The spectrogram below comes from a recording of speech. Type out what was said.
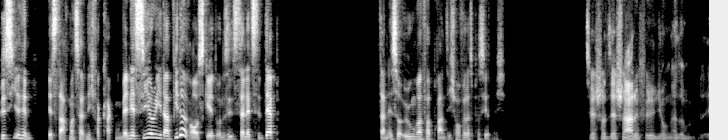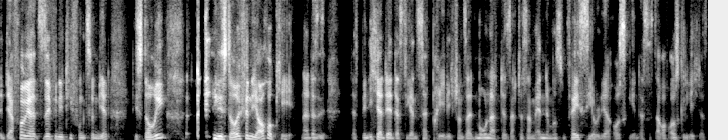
Bis hierhin. Jetzt darf man es halt nicht verkacken. Wenn jetzt Theory da wieder rausgeht und es ist der letzte Depp, dann ist er irgendwann verbrannt. Ich hoffe, das passiert nicht. Das wäre schon sehr schade für den Jungen. Also in der Folge hat es definitiv funktioniert. Die Story, die Story finde ich auch okay. Ne? Das ist, das bin ich ja der, der das die ganze Zeit predigt, schon seit Monaten. Der sagt, dass am Ende muss ein Face Theory rausgehen, dass es darauf ausgelegt ist.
